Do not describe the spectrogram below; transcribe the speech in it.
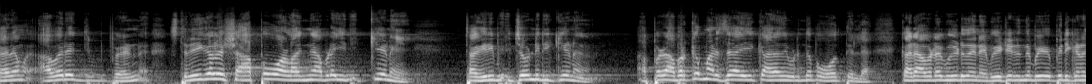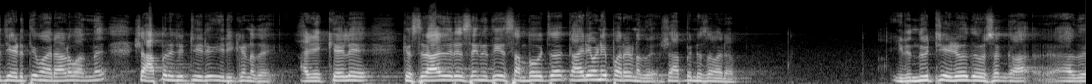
കാരണം അവർ പെണ്ണ് സ്ത്രീകൾ ഷാപ്പ് വളഞ്ഞ് അവിടെ ഇരിക്കണേ. തകരി പിരിച്ചുകൊണ്ടിരിക്കുകയാണ് അപ്പോഴവർക്ക് മനസ്സിലായി ഈ കാലം ഇവിടുന്ന് പോകത്തില്ല. കാരണം അവിടെ വീട് തന്നെ. വീട്ടിലിരുന്ന് പിരിക്കണ ചെടുത്തിമാരാണ് വന്ന് ഷാപ്പിന് ചുറ്റും ഇരി ഇരിക്കണത്. അഴയ്ക്കൽ ക്രിസ്തുരാജ ദുരസന്നിധി സംഭവിച്ച കാര്യമാണ് ഈ പറയണത് ഷാപ്പിന്റെ സമരം. ഇരുന്നൂറ്റി എഴുപത് ദിവസം അത്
